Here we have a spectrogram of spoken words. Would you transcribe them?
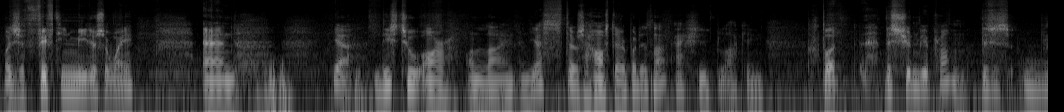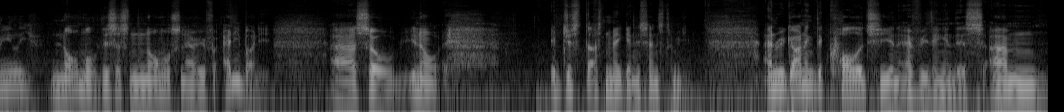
What is it, 15 meters away? And yeah, these two are online. And yes, there's a house there, but it's not actually blocking. But this shouldn't be a problem. This is really normal. This is a normal scenario for anybody. Uh, so, you know, it just doesn't make any sense to me. And regarding the quality and everything in this, um,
